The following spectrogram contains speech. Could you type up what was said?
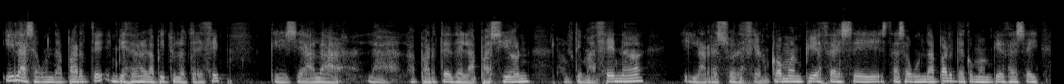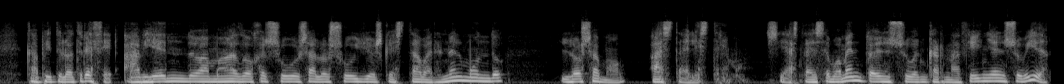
Y la segunda parte empieza en el capítulo 13, que es ya la, la, parte de la pasión, la última cena y la resurrección. ¿Cómo empieza ese, esta segunda parte? ¿Cómo empieza ese capítulo 13? Habiendo amado Jesús a los suyos que estaban en el mundo, los amó hasta el extremo. Si hasta ese momento en su encarnación y en su vida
